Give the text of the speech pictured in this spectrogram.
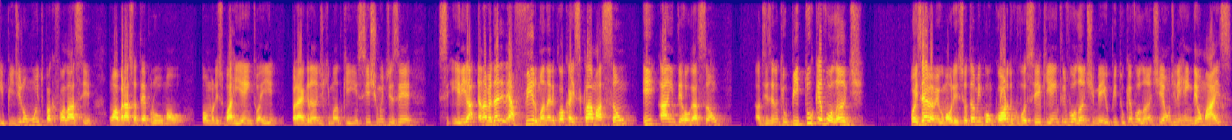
e pediram muito para que falasse. Um abraço até pro Mau- Paulo Maurício Barriento aí, Praia Grande, que, manda, que insiste muito em dizer. se Iria, na verdade, ele afirma, né? Ele coloca a exclamação e a interrogação, dizendo que o Pituca é volante. Pois é, meu amigo Maurício, eu também concordo com você que entre volante e meio, o Pituca é volante, é onde ele rendeu mais.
